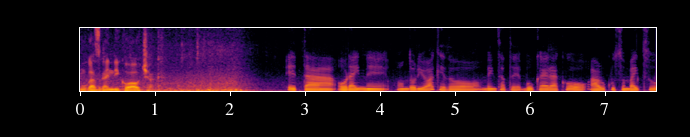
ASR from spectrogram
Mugaz gaindiko hautsak eta orain eh, ondorioak edo behintzat eh, bukaerako aurkuzun baitzu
